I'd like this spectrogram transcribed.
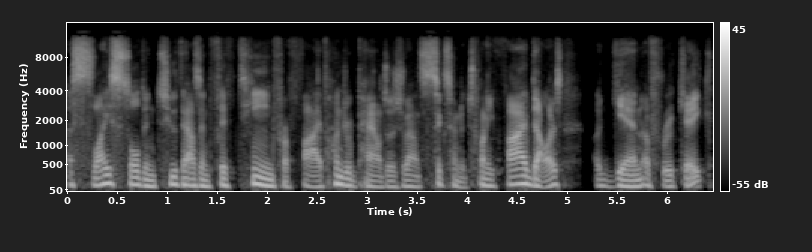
a slice sold in 2015 for 500 pounds, which is around $625. Again, a fruitcake.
